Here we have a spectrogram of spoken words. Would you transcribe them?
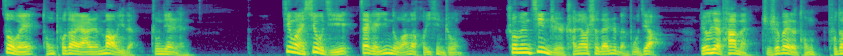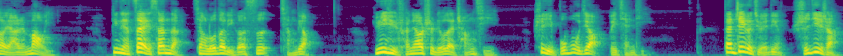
作为同葡萄牙人贸易的中间人。尽管秀吉在给印度王的回信中说明禁止传教士在日本布教，留下他们只是为了同葡萄牙人贸易。并且再三地向罗德里格斯强调，允许传教士留在长崎是以不布教为前提。但这个决定实际上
